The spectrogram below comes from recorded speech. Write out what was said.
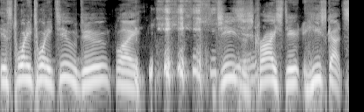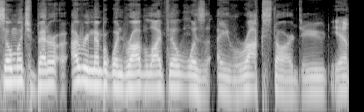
it's 2022 dude. Like jesus christ dude. He's got so much better. I remember when rob liefeld was a rock star dude. Yep.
